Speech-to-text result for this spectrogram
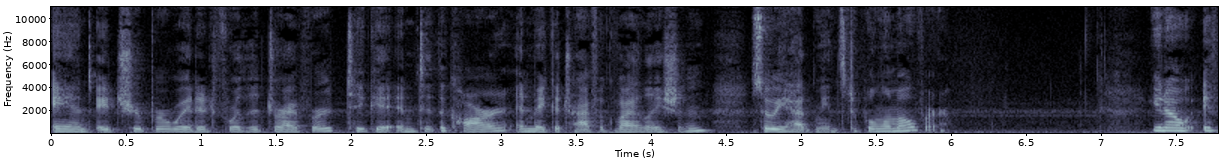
and a trooper waited for the driver to get into the car and make a traffic violation, so he had means to pull him over. You know, if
